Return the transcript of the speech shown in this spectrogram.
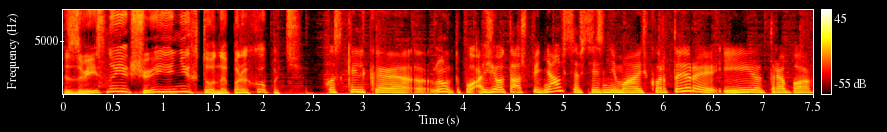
Звісно, якщо її ніхто не перехопить. Оскільки е, ну, типу, ажіотаж піднявся, всі знімають квартири, і треба,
